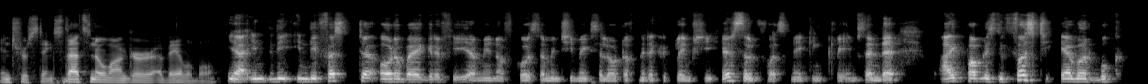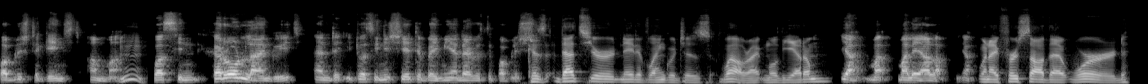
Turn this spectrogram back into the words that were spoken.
Interesting. So that's no longer available. Yeah, in the in the first uh, autobiography, I mean, of course, I mean, she makes a lot of miracle claims. She herself was making claims, and uh, I published the first ever book published against Amma Mm. was in her own language, and it was initiated by me, and I was the publisher. Because that's your native language as well, right? Mulierum? Yeah, Ma- Malayalam. Yeah. When I first saw that word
